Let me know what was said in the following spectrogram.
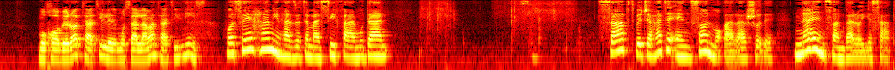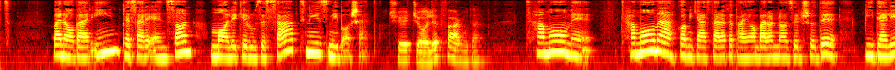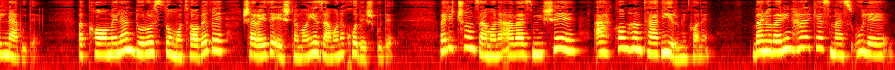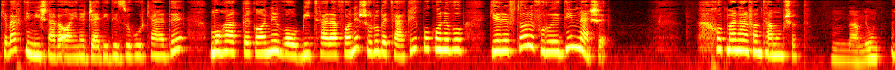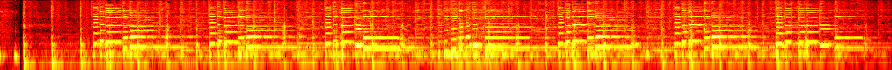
مخابرات تعطیله مسلما تعطیل نیست. واسه همین حضرت مسیح فرمودن سبت به جهت انسان مقرر شده نه انسان برای سبت. بنابراین پسر انسان مالک روز سبت نیز می باشد چه جالب فرمودن. تمام تمام احکامی که از طرف پیامبران نازل شده بیدلیل نبوده. و کاملا درست و مطابق شرایط اجتماعی زمان خودش بوده. ولی چون زمان عوض میشه احکام هم تغییر می‌کنه. بنابراین هر کس مسئوله که وقتی میشنوه آین جدیدی ظهور کرده محققانه و بیطرفانه شروع به تحقیق بکنه و گرفتار فروع دین نشه. خب من حرفم تموم شد. ممنون.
